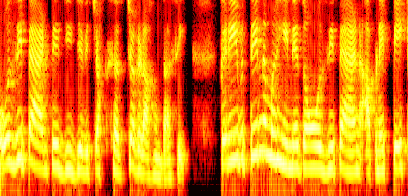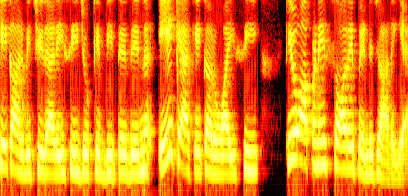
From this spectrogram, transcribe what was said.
ਉਸ ਦੀ ਭੈਣ ਤੇ ਜੀਜੇ ਵਿੱਚ ਅਕਸਰ ਝਗੜਾ ਹੁੰਦਾ ਸੀ। ਕਰੀਬ 3 ਮਹੀਨੇ ਤੋਂ ਉਸ ਦੀ ਭੈਣ ਆਪਣੇ ਪੇਕੇ ਘਰ ਵਿੱਚ ਹੀ ਰਹਿ ਰਹੀ ਸੀ, ਜੋ ਕਿ ਬੀਤੇ ਦਿਨ ਇਹ ਕਹਿ ਕੇ ਘਰੋਂ ਆਈ ਸੀ ਕਿ ਉਹ ਆਪਣੇ ਸਹੁਰੇ ਪਿੰਡ ਜਾ ਰਹੀ ਹੈ।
